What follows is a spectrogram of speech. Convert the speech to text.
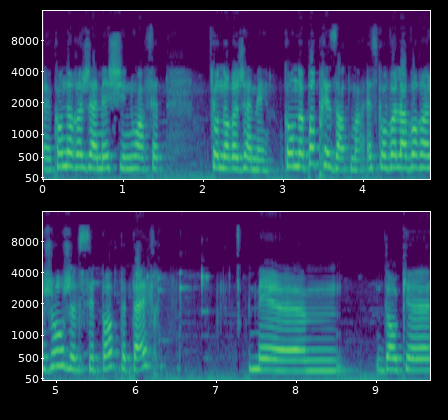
euh, qu'on n'aura jamais chez nous, en fait. Qu'on n'aura jamais. Qu'on n'a pas présentement. Est-ce qu'on va l'avoir un jour? Je ne le sais pas, peut-être. Mais euh, donc euh,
